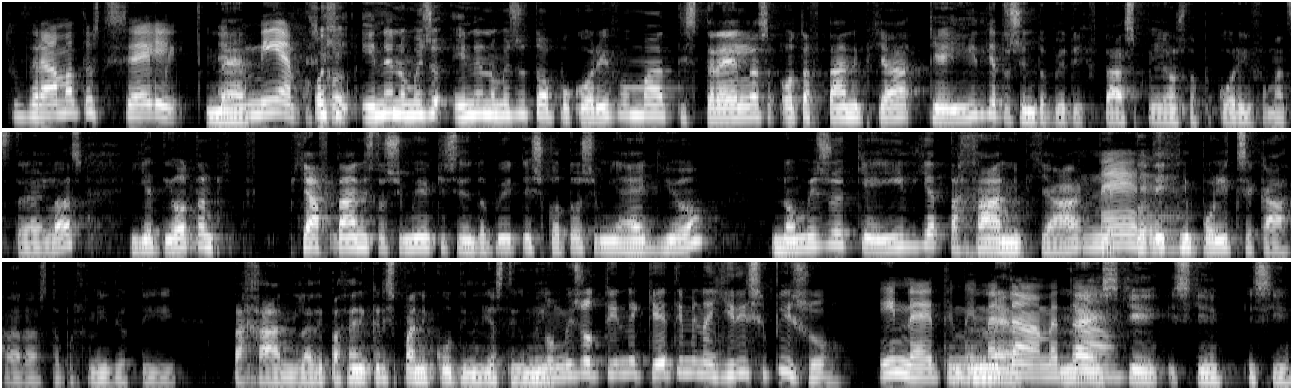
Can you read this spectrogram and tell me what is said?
του δράματος της Έλλη. Ναι. Ε, μία από τις Όχι, κο- είναι νομίζω, είναι νομίζω το αποκορύφωμα της τρέλας όταν φτάνει πια και η ίδια το συνειδητοποιεί ότι έχει φτάσει πλέον στο αποκορύφωμα της τρέλας. Γιατί όταν πια φτάνει στο σημείο και συνειδητοποιεί ότι έχει σκοτώσει μια έγκυο, νομίζω και η ίδια τα χάνει πια Ναι, και το ρε. δείχνει πολύ ξεκάθαρα στο παιχνίδι ότι τα χάνει. Δηλαδή παθαίνει κρίση πανικού την ίδια στιγμή. Νομίζω ότι είναι και έτοιμη να γυρίσει πίσω. Είναι έτοιμη. Ναι, μετά, μετά. Ναι, ισχύει, ισχύει, ισχύει.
